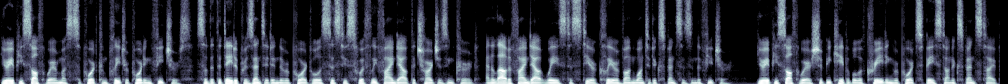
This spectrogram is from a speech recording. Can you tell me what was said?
Your AP software must support complete reporting features, so that the data presented in the report will assist you swiftly find out the charges incurred, and allow to find out ways to steer clear of unwanted expenses in the future. Your AP software should be capable of creating reports based on expense type,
